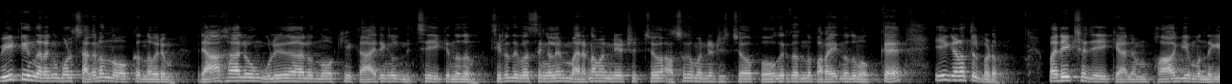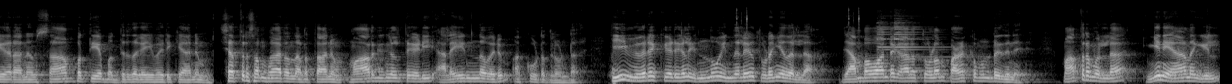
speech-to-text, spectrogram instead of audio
വീട്ടിൽ നിന്ന് ഇറങ്ങുമ്പോൾ ശകനം നോക്കുന്നവരും രാഹാലവും ഗുളികകാലവും നോക്കി കാര്യങ്ങൾ നിശ്ചയിക്കുന്നതും ചില ദിവസങ്ങളിൽ മരണമന്വേഷിച്ചോ അസുഖമന്വേഷിച്ചോ പോകരുതെന്ന് പറയുന്നതുമൊക്കെ ഈ ഗണത്തിൽപ്പെടും. പരീക്ഷ ജയിക്കാനും ഭാഗ്യം വന്നു കയറാനും സാമ്പത്തിക ഭദ്രത കൈവരിക്കാനും ശത്രു സംഹാരം നടത്താനും മാർഗങ്ങൾ തേടി അലയുന്നവരും അക്കൂട്ടത്തിലുണ്ട്. ഈ വിവരക്കേടുകൾ ഇന്നോ ഇന്നലെയോ തുടങ്ങിയതല്ല. ജാമ്പവാന്റെ കാലത്തോളം പഴക്കമുണ്ട് ഇതിന്. മാത്രമല്ല ഇങ്ങനെയാണെങ്കിൽ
